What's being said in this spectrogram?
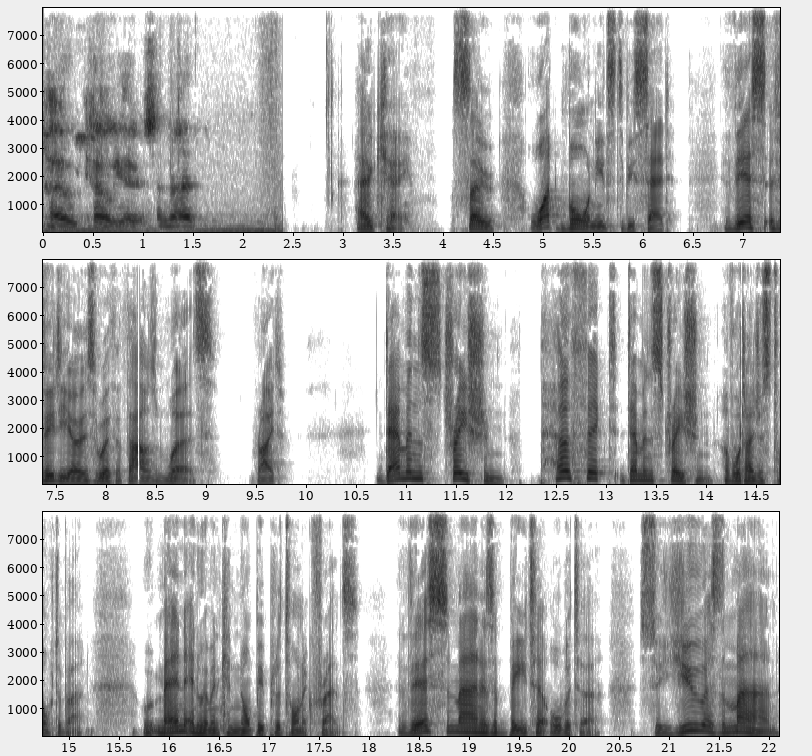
Hell, yes, I'm. Okay, so what more needs to be said? This video is worth a thousand words, right? Demonstration, perfect demonstration of what I just talked about. Men and women cannot be platonic friends. This man is a beta orbiter, so you, as the man,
